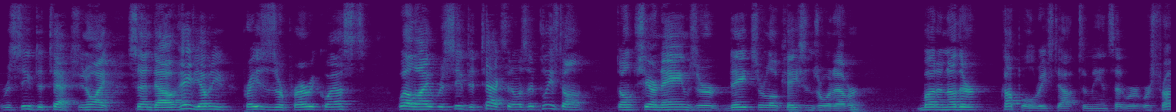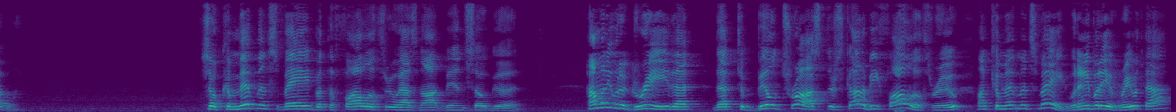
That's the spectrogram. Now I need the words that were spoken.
received a text. You know, I send out, hey, do you have any praises or prayer requests? Well, I received a text and it was like, please don't don't share names or dates or locations or whatever. But another couple reached out to me and said, We're, we're struggling. So commitments made, but the follow through has not been so good. How many would agree that, that to build trust, there's got to be follow through on commitments made? Would anybody agree with that?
